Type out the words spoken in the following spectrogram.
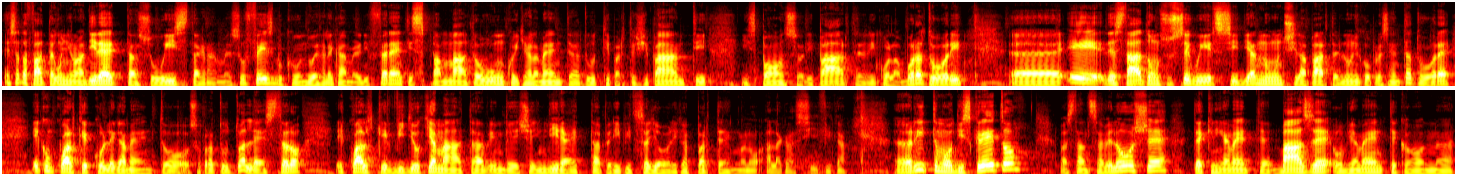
È stata fatta quindi una diretta su Instagram e su Facebook con due telecamere differenti, spammata ovunque chiaramente da tutti i partecipanti, gli sponsor, i partner, i collaboratori eh, ed è stato un susseguirsi di annunci da parte dell'unico presentatore e con qualche collegamento soprattutto all'estero e qualche videochiamata invece in diretta per i pizzaioli che appartengono alla classifica. Eh, ritmo discreto, abbastanza veloce, tecnicamente base ovviamente con,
